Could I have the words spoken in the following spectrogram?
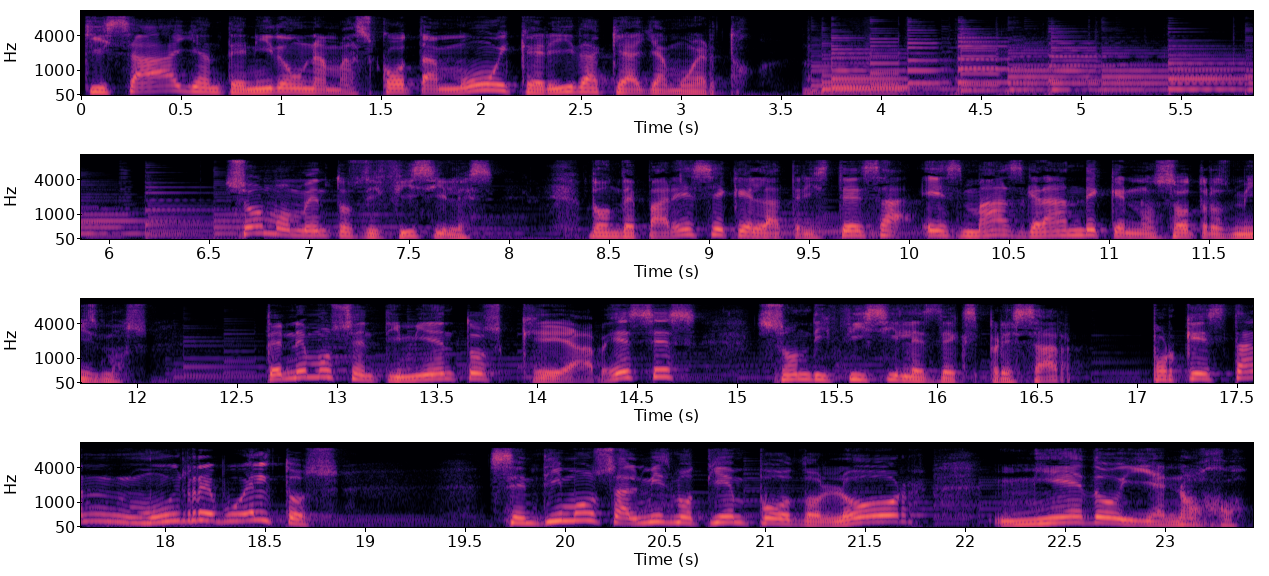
quizá hayan tenido una mascota muy querida que haya muerto. Son momentos difíciles, donde parece que la tristeza es más grande que nosotros mismos. Tenemos sentimientos que a veces son difíciles de expresar porque están muy revueltos. Sentimos al mismo tiempo dolor, miedo y enojo.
